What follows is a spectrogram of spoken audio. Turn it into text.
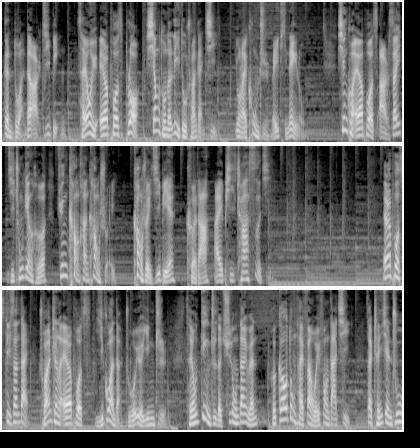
更短的耳机柄，采用与 AirPods Pro 相同的力度传感器，用来控制媒体内容。新款 AirPods 耳塞及充电盒均抗汗抗水，抗水级别可达 IP-X4 级。AirPods 第三代传承了 AirPods 一贯的卓越音质，采用定制的驱动单元和高动态范围放大器，在呈现出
